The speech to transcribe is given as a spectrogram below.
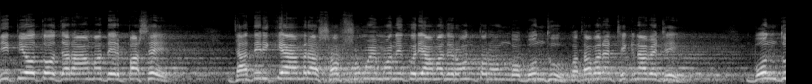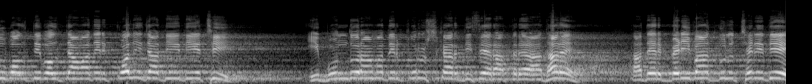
দ্বিতীয়ত যারা আমাদের পাশে যাদেরকে আমরা সব সময় মনে করি আমাদের অন্তরঙ্গ বন্ধু, কথা বলেন ঠিক না বেঠি? বন্ধু বলতে বলতে আমাদের কলিজা দিয়ে দিয়েছি। এই বন্ধুরা আমাদের পুরস্কার দিছে রাত্রের আধারে। তাদের বেড়িবাদগুলো ছেড়ে দিয়ে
